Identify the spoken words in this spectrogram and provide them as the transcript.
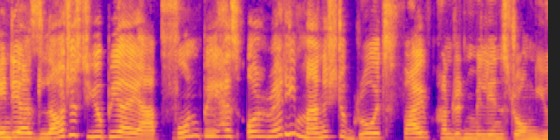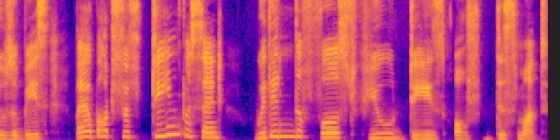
India's largest UPI app, PhonePe, has already managed to grow its 500 million strong user base by about 15% within the first few days of this month.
